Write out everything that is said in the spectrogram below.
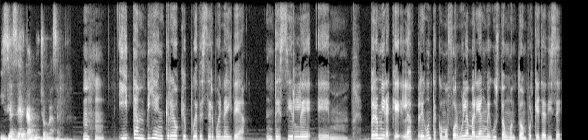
y se acercan mucho más a ti. Y también creo que puede ser buena idea decirle, em, pero mira que la pregunta como formula Marian me gusta un montón porque ella dice,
